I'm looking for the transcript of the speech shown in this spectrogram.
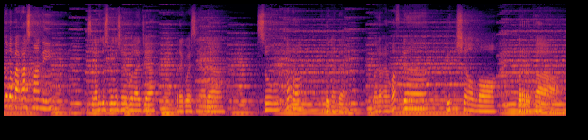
untuk Bapak Kasmani. Sekaligus sebagai suami bola aja. Requestnya ada Sukaro untuk Anda. Barang El Mafda. Insya Allah berkah.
